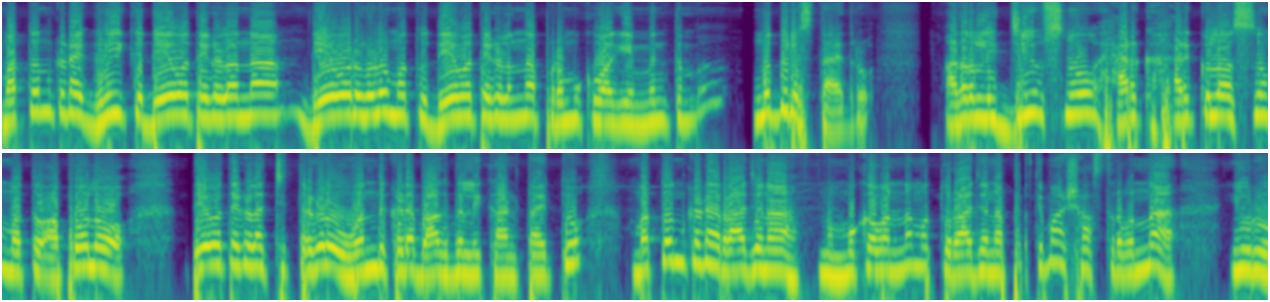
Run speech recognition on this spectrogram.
ಮತ್ತೊಂದು ಕಡೆ ಗ್ರೀಕ್ ದೇವತೆಗಳನ್ನ, ದೇವರುಗಳು ಮತ್ತು ದೇವತೆಗಳನ್ನ ಪ್ರಮುಖವಾಗಿ ಮಿಂತು ಮುದ್ರಿಸ್ತಾ ಇದ್ರು. ಅದರಲ್ಲಿ ಜೀವ್ಸ್ನು ಹ್ಯಾರ್ಕ್ ಹರ್ಕ್ಯುಲಸ್ ಮತ್ತು ಅಪೋಲೋ ದೇವತೆಗಳ ಚಿತ್ರಗಳು ಒಂದು ಕಡೆ ಭಾಗದಲ್ಲಿ ಕಾಣ್ತಾ ಇತ್ತು. ಮತ್ತೊಂದು ಕಡೆ ರಾಜನ ಮುಖವನ್ನ ಮತ್ತು ರಾಜನ ಪ್ರತಿಮಾಶಾಸ್ತ್ರವನ್ನ ಇವರು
